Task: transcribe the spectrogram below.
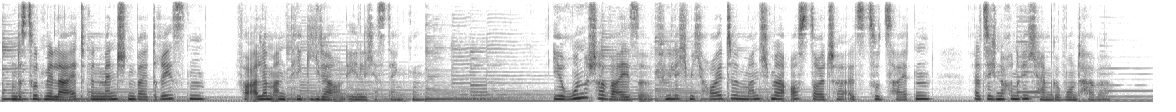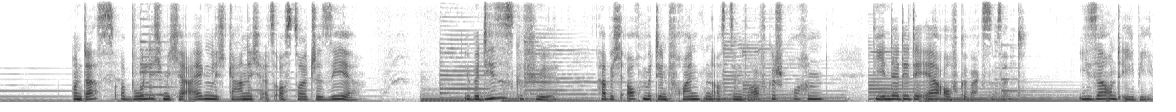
Und es tut mir leid, wenn Menschen bei Dresden vor allem an Pegida und ähnliches denken. Ironischerweise fühle ich mich heute manchmal ostdeutscher als zu Zeiten, als ich noch in Riechheim gewohnt habe. Und das, obwohl ich mich ja eigentlich gar nicht als Ostdeutsche sehe. Über dieses Gefühl habe ich auch mit den Freunden aus dem Dorf gesprochen, die in der DDR aufgewachsen sind. Isa und Ebi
